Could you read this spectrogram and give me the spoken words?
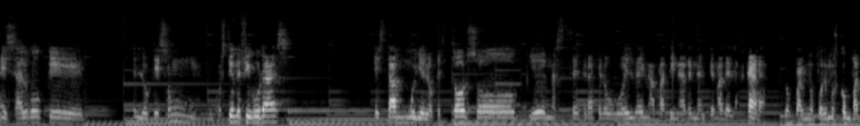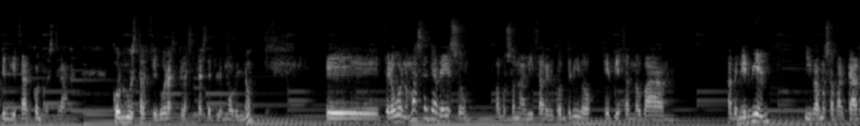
es algo que lo que son cuestión de figuras está muy bien lo que es torso, piernas, etcétera, pero vuelven a patinar en el tema de la cara, lo cual no podemos compatibilizar con, nuestra, con nuestras figuras clásicas de Playmobil, ¿no? Eh, pero bueno, más allá de eso, vamos a analizar el contenido, qué piezas nos van a venir bien y vamos a aparcar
